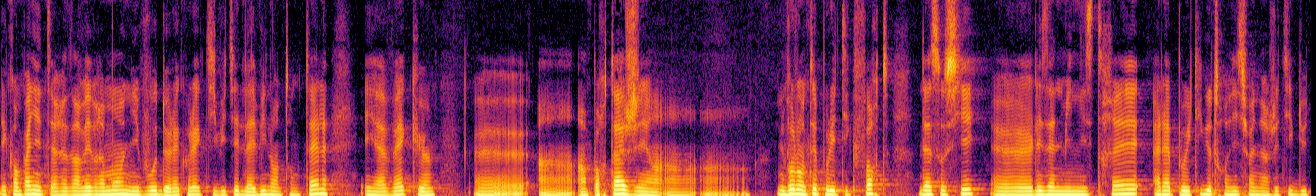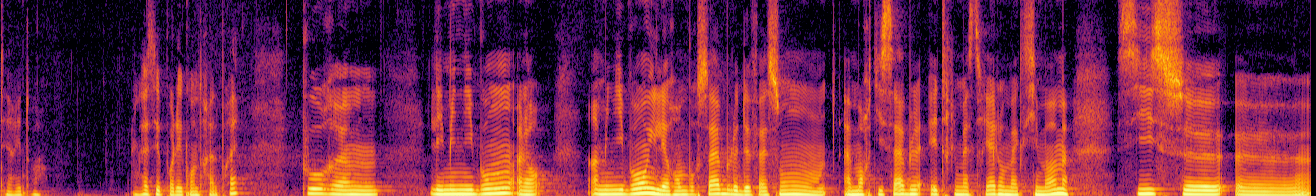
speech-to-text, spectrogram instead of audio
les campagnes étaient réservées vraiment au niveau de la collectivité de la ville en tant que telle, et avec euh, euh, un, un portage et un- un- un- une volonté politique forte d'associer euh, les administrés à la politique de transition énergétique du territoire. Ça, c'est pour les contrats de prêt. Pour euh, les mini-bons, alors un mini-bon, il est remboursable de façon amortissable et trimestrielle au maximum. Si euh, euh,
